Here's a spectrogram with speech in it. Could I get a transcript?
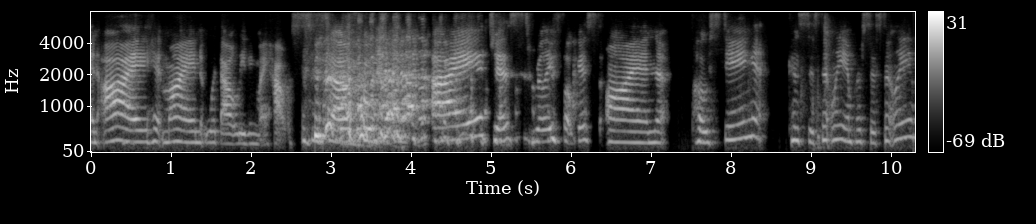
and I hit mine without leaving my house. So I just really focused on posting consistently and persistently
